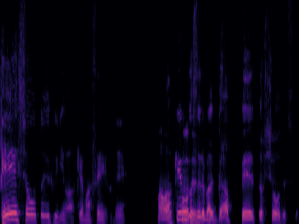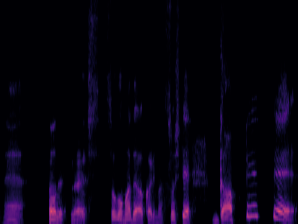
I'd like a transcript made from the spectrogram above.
併章というふうには分けませんよね。まあ、分けるとすれば合併と章ですよね。そうですね。そこまで分かります。そして合併って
